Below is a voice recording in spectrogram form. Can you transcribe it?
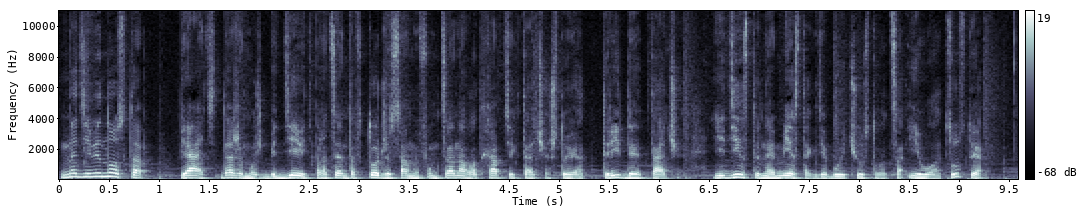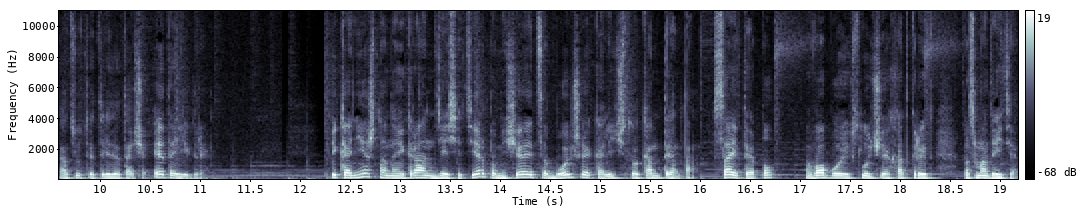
на 90 5, даже может быть 9% тот же самый функционал от Haptic Touch, что и от 3D Touch. Единственное место, где будет чувствоваться его отсутствие, отсутствие 3D Touch, это игры. И, конечно, на экран 10R помещается большее количество контента. Сайт Apple в обоих случаях открыт. Посмотрите,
